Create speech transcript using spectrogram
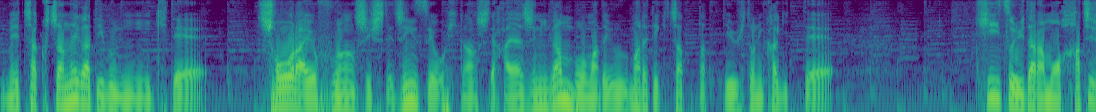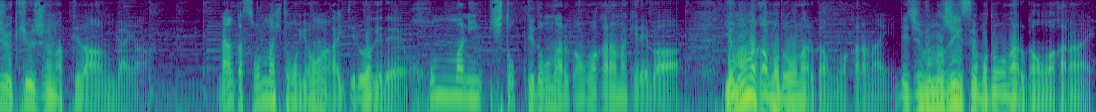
めちゃくちゃネガティブに生きて、将来を不安視して人生を悲観して早死に願望まで生まれてきちゃったっていう人に限って、気づいたらもう80、90になってた、みたいな。なんかそんな人も世の中いてるわけで、ほんまに人ってどうなるかもわからなければ、世の中もどうなるかもわからない。で、自分の人生もどうなるかもわからない。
